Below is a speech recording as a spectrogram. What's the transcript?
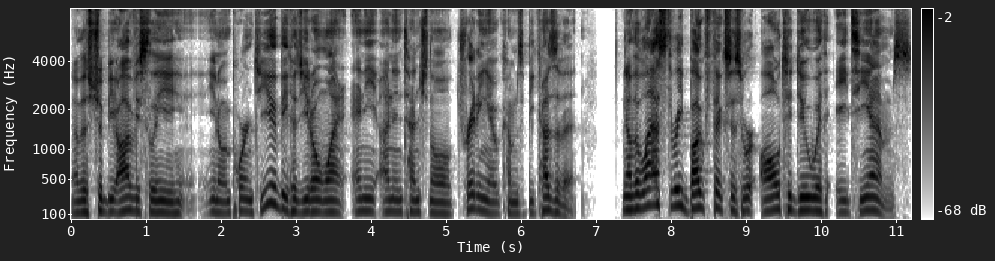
Now this should be obviously, you know, important to you because you don't want any unintentional trading outcomes because of it. Now the last 3 bug fixes were all to do with ATMs.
